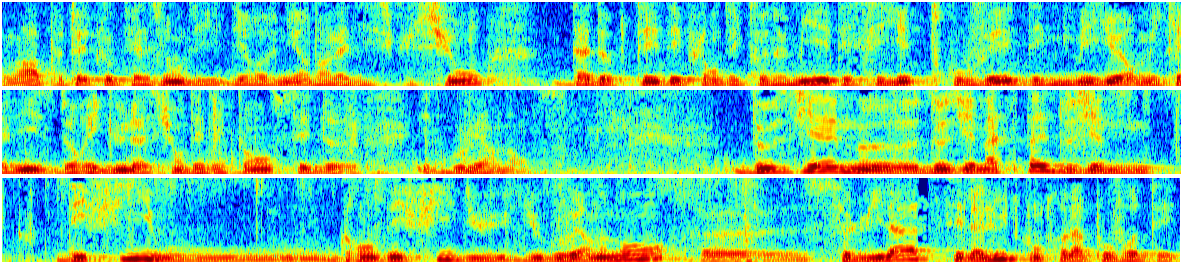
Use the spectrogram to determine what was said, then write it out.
on aura peut-être l'occasion d'y revenir dans la discussion, d'adopter des plans d'économie et d'essayer de trouver des meilleurs mécanismes de régulation des dépenses et de gouvernance. Deuxième, euh, deuxième aspect, deuxième défi ou grand défi du, gouvernement, euh, celui-là, c'est la lutte contre la pauvreté.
